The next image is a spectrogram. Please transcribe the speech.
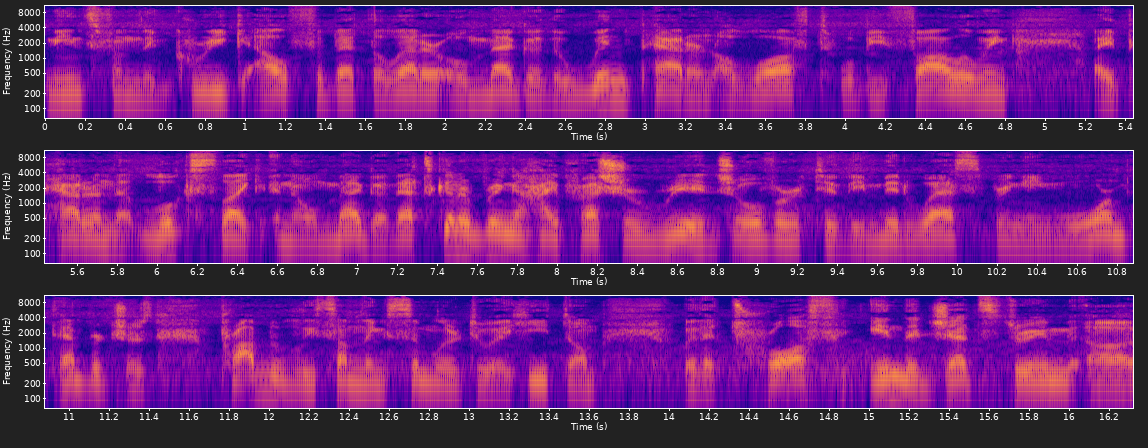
means from the Greek alphabet the letter omega. The wind pattern aloft will be following a pattern that looks like an omega. That's going to bring a high pressure ridge over to the Midwest, bringing warm temperatures, probably something similar to a heat dome, with a trough in the jet stream, uh,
